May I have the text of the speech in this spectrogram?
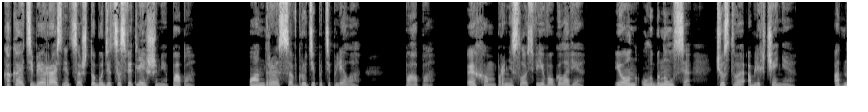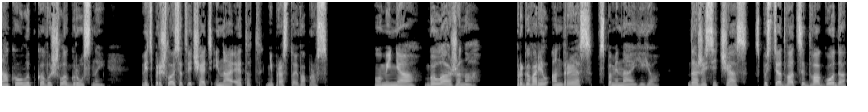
«Какая тебе разница, что будет со светлейшими, папа?» У Андреса в груди потеплело. «Папа». Эхом пронеслось в его голове. И он улыбнулся, чувствуя облегчение. Однако улыбка вышла грустной, ведь пришлось отвечать и на этот непростой вопрос. «У меня была жена», — проговорил Андреас, вспоминая ее. Даже сейчас, спустя 22 года,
